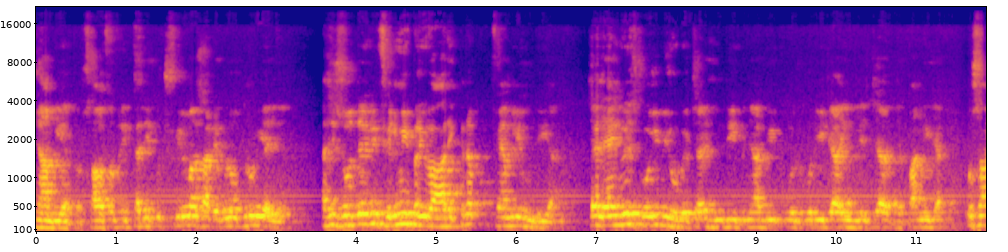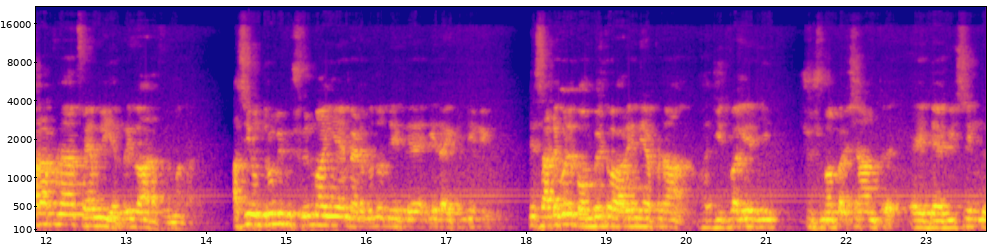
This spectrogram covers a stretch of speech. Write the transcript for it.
ਜਾਂਬੀਆ ਤੋਂ ਸਾਊਥ ਅਫਰੀਕਾ ਦੀ ਕੁਝ ਫਿਲਮਾਂ ਸਾਡੇ ਕੋਲ ਉਧਰੋਂ ਵੀ ਆਈਆਂ। ਅਸੀਂ ਸੋਚਦੇ ਹਾਂ ਵੀ ਫਿਲਮੀ ਪਰਿਵਾਰ ਇੱਕ ਨਾ ਫੈਮਿਲੀ ਹੁੰਦੀ ਆ। ਚਾਹੇ ਲੈਂਗੁਏਜ ਕੋਈ ਵੀ ਹੋਵੇ ਚਾਹੇ ਹਿੰਦੀ ਪੰਜਾਬੀ ਭੋਜਪੁਰੀ ਜਾਂ ਇੰਗਲਿਸ਼ ਜਾਂ ਜਾਪਾਨੀ ਜਾਂ ਉਹ ਸਾਰਾ ਆਪਣਾ ਫੈਮਿਲੀ ਹੈ ਪਰਿਵਾਰ ਆ ਫਿਲਮਾਂ ਦਾ। ਅਸੀਂ ਉਧਰੋਂ ਵੀ ਕੁਝ ਫਿਲਮਾਂ ਆਈਆਂ ਮੈਡਮ ਉਦੋਂ ਦੇਖ ਲਿਆ ਇਹ ਰਾਈਟਰ ਨੇ ਵੀ ਤੇ ਸਾਡੇ ਕੋਲੇ ਬੰਬੇ ਤੋਂ ਆ ਰਹੇ ਨੇ ਆਪਣਾ ਹਰਜੀਤ ਵਾਲੀਆ ਜੀ ਸੁਸ਼ਮਾ ਪ੍ਰਸ਼ਾਂਤ ਇਹ ਦੇਵੀ ਸਿੰਘ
